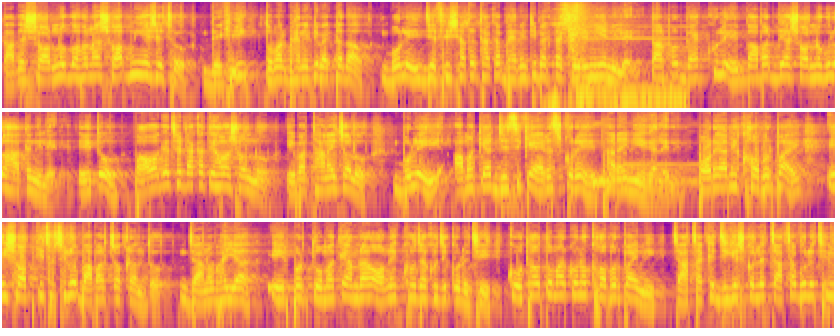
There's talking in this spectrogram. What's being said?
তাদের স্বর্ণ গহনা সব নিয়ে এসেছ। দেখি, তোমার ভ্যানিটি ব্যাগটা দাও। বলেই জেসির সাথে থাকা ভ্যানিটি ব্যাগটা কেড়ে নিয়ে নিলেন। তারপর ব্যাগ খুলে বাবার দেওয়া স্বর্ণগুলো হাতে নিলেন এই তো, পাওয়া গেছে ডাকাতি হওয়া স্বর্ণ। এবার থানায় চলো। বলেই আমাকে আর জেসিকে অ্যারেস্ট করে থানায় নিয়ে গেলেন। পরে আমি খবর পাই, এই সব কিছু ছিল বাবার চক্রান্ত। জানো ভাইয়া, এরপর তোমাকে আমরা অনেক খোঁজাখুঁজি করেছি। কোথাও তোমার কোনো খবর পাইনি। চাচাকে জিজ্ঞেস করলে চাচা বলেছিল,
